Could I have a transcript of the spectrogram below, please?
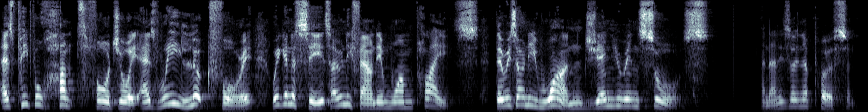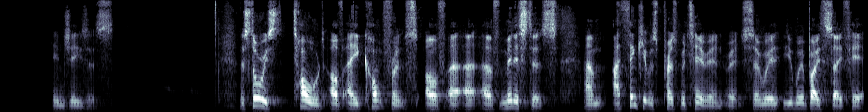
as people hunt for joy, as we look for it, we're going to see it's only found in one place. There is only one genuine source, and that is in a person, in Jesus. The story's told of a conference of, uh, uh, of ministers. Um, I think it was Presbyterian, Rich, so we're, we're both safe here.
